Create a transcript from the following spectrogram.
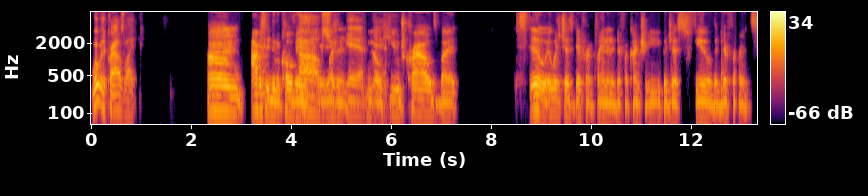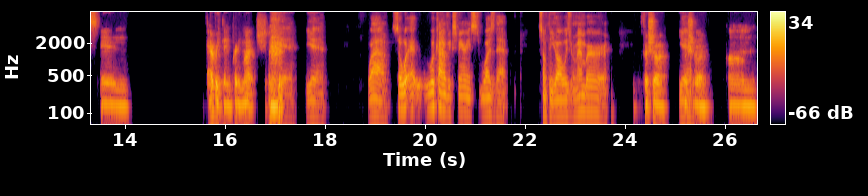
What were the crowds like? Um, obviously due to COVID, Oh, it wasn't yeah. you know yeah. huge crowds, but still, it was just different playing in a different country. You could just feel the difference in everything, pretty much. yeah. Yeah. Wow. So what what kind of experience was that? Something you always remember or for sure, yeah. for sure. Um,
